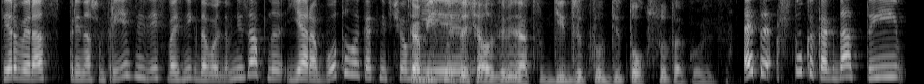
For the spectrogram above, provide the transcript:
первый раз при нашем приезде здесь возник довольно внезапно. Я работала, как ни в чем Ты не... объясни сначала для меня, digital detox, что такое это? Это штука, когда ты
